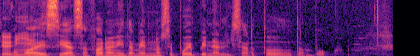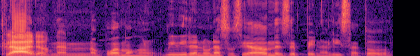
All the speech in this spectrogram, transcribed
eh, como decía Zaffaroni, también no se puede penalizar todo tampoco. Claro. no podemos vivir en una sociedad donde se penaliza todo.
